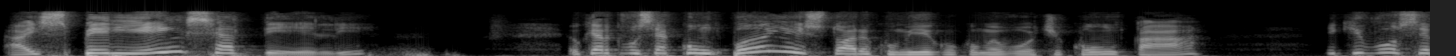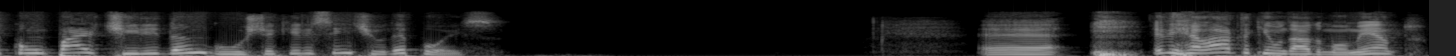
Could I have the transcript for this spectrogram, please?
a experiência dele. Eu quero que você acompanhe a história comigo, como eu vou te contar, e que você compartilhe da angústia que ele sentiu depois. É, ele relata que em um dado momento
